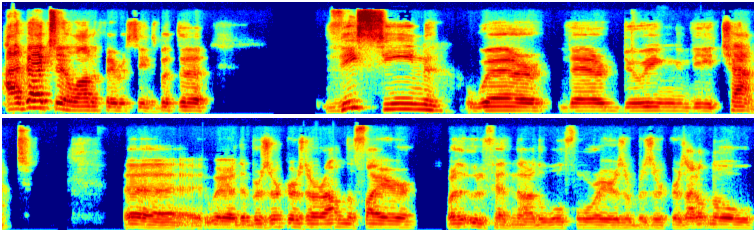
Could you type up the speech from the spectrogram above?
I've actually a lot of favorite scenes, but the the scene where they're doing the chant, uh, where the berserkers are on the fire, or the Ulfhednar, the wolf warriors or berserkers. I don't know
